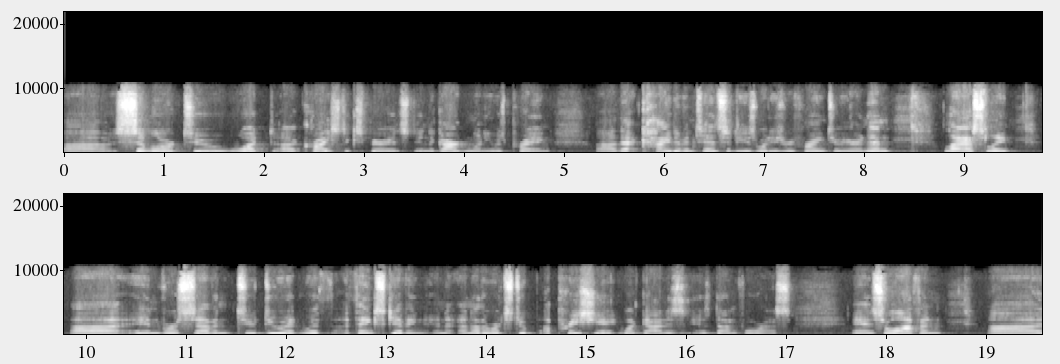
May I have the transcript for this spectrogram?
uh, similar to what uh, Christ experienced in the garden when he was praying. Uh, that kind of intensity is what he's referring to here. And then lastly, uh, in verse 7, to do it with thanksgiving. In, in other words, to appreciate what God has, has done for us. And so often, uh,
